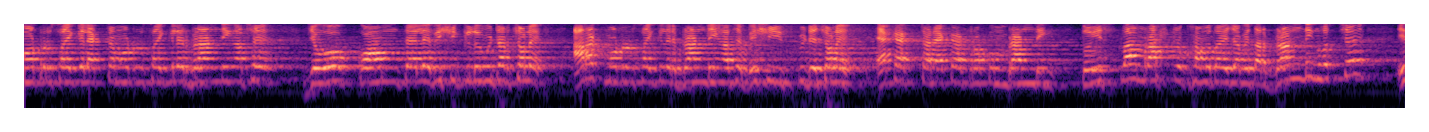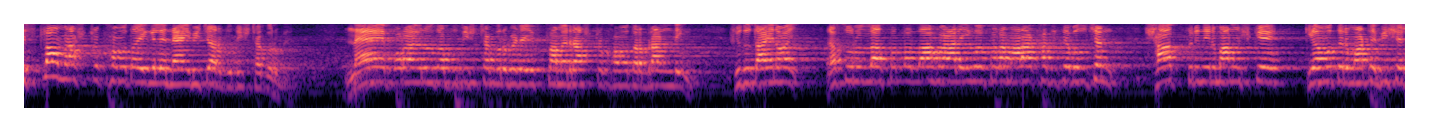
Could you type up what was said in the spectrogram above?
মোটর সাইকেল একটা মোটর সাইকেলের ব্র্যান্ডিং আছে যে ও কম তেলে বেশি কিলোমিটার চলে আর এক মোটর সাইকেলের ব্র্যান্ডিং আছে বেশি স্পিডে চলে, এক একটার এক এক রকম ব্র্যান্ডিং তো ইসলাম রাষ্ট্র ক্ষমতায় যাবে, তার ব্র্যান্ডিং হচ্ছে ইসলাম রাষ্ট্র ক্ষমতায় গেলে ন্যায় বিচার প্রতিষ্ঠা করবে। ন্যায় পরায়ণতা প্রতিষ্ঠা করবে, এটা ইসলামের রাষ্ট্র ক্ষমতার ব্র্যান্ডিং শুধু তাই নয়, রাসূলুল্লাহ সাল্লাল্লাহু আলাইহি ওয়াসাল্লাম আর এক হাদিসে বলছেন সাত শ্রেণির মানুষকে কিয়ামতের মাঠে বিশেষ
